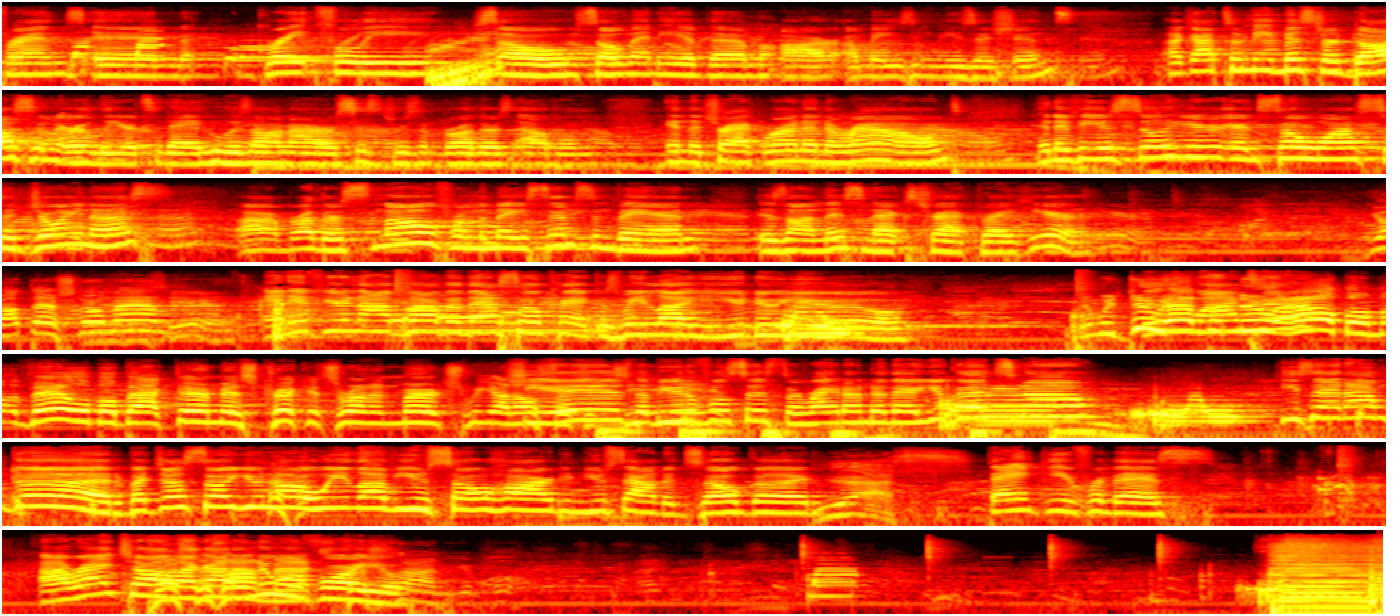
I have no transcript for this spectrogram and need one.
friends and gratefully so so many of them are amazing musicians. I got to meet Mr. Dawson earlier today, who is on our Sisters and Brothers album in the track Running Around. And if he is still here and so wants to join us, our brother Snow from the Mae Simpson Band is on this next track right here. You out there, Snowman? And if you're not bothered, that's okay, because we love you. You do you. And we do Does have the new to? album available back there. Miss Cricket's running merch. We got all She sorts is of the beautiful sister right under there. You good, Snow? He said, I'm good. But just so you know, we love you so hard and you sounded so good. Yes. Thank you for this. All right, y'all, I got a new Max. one for Pressure's you.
